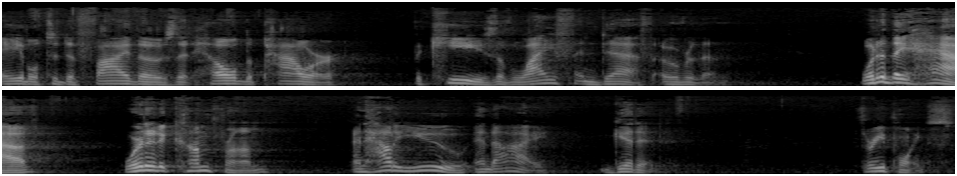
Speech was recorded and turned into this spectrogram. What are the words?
able to defy those that held the power, the keys of life and death over them? What did they have? Where did it come from? And how do you and I get it? Three points.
